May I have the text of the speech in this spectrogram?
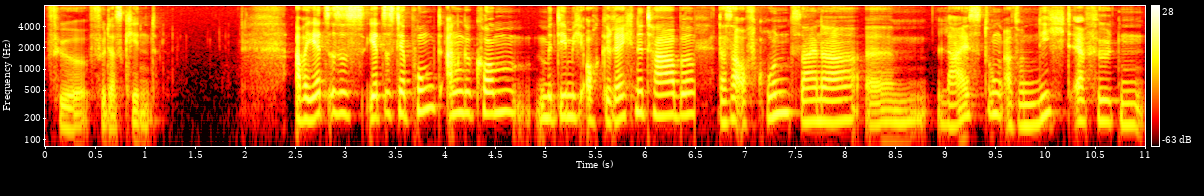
für, für das Kind. Aber jetzt ist es, jetzt ist der Punkt angekommen, mit dem ich auch gerechnet habe, dass er aufgrund seiner ähm, Leistung, also nicht erfüllten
